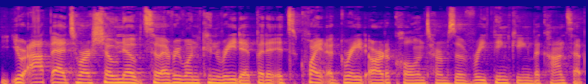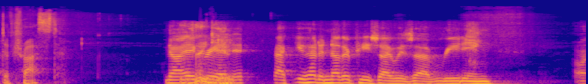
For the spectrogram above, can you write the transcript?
your op-ed to our show notes so everyone can read it, but it's quite a great article in terms of rethinking the concept of trust. No, I agree. And in fact, you had another piece I was uh, reading uh,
